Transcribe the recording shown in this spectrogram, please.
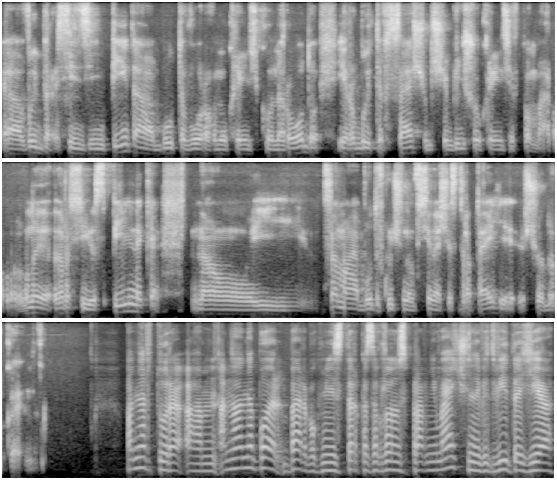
е, вибір Сі Цзіньпіна бути ворогом українського народу і робити все, щоб ще більше українців померло. Вони Росію спільники. Ну і це має бути включено в всі наші стратегії щодо КНР. Пане Артуре, Анна Бербок, міністерка закордонних справ Німеччини, відвідає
